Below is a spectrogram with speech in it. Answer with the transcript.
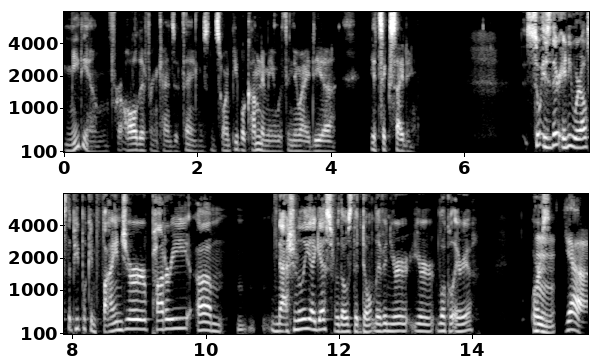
medium for all different kinds of things. And so when people come to me with a new idea, it's exciting. So is there anywhere else that people can find your pottery um, nationally, I guess, for those that don't live in your, your local area? Or mm, is- yeah.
